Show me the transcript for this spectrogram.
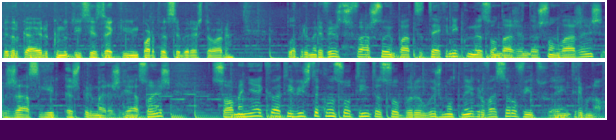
Pedro Cairo, que notícias é que importa saber esta hora? Pela primeira vez desfaz-se o empate técnico na sondagem das sondagens, já a seguir as primeiras reações. Só amanhã é que o ativista que lançou tinta sobre Luís Montenegro vai ser ouvido em tribunal.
